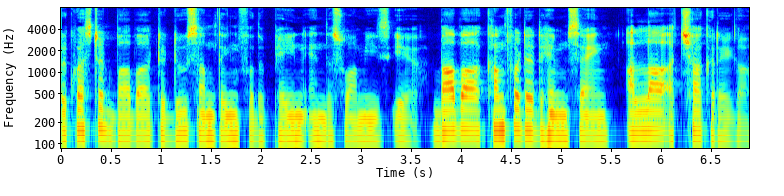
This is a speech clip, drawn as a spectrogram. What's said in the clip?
requested Baba to do something for the pain in the Swami's ear. Baba comforted him saying, Allah acha karega,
